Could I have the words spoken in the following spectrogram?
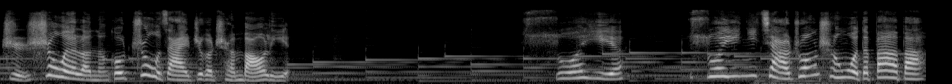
只是为了能够住在这个城堡里。所以，所以你假装成我的爸爸。”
